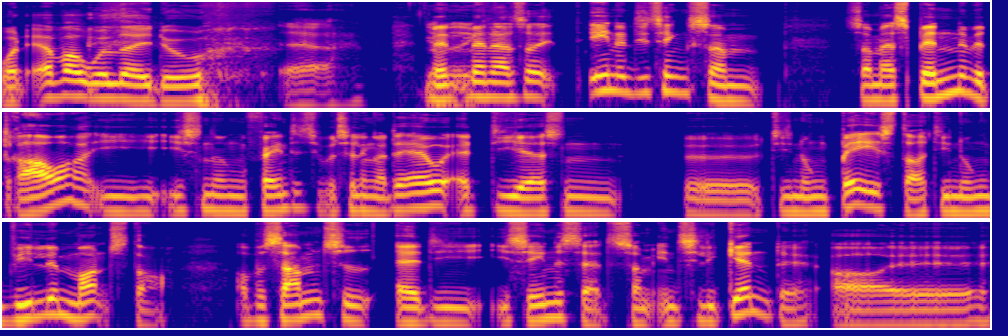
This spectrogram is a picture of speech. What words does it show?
Whatever will they do? Ja. Men, men altså, en af de ting, som, som er spændende ved drager i, i sådan nogle fantasy-fortællinger, det er jo, at de er sådan... Øh, de er nogle bæster, de er nogle vilde monster, og på samme tid er de iscenesat som intelligente og, øh,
